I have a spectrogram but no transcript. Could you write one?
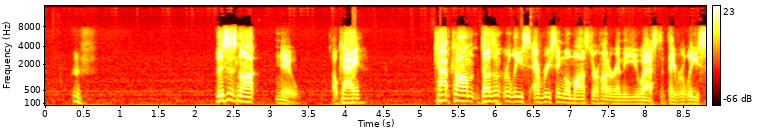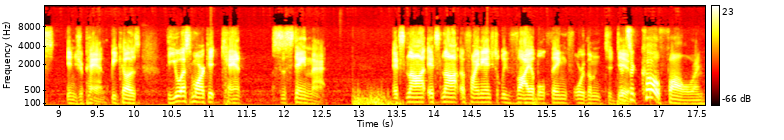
this is not new, okay? Capcom doesn't release every single Monster Hunter in the US that they release in Japan because the US market can't sustain that. It's not it's not a financially viable thing for them to do. It's a co-following.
